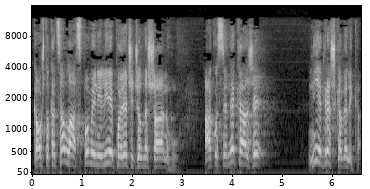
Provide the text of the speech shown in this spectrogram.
kao što kad Allah spomeni lijepo je reći Đaldašanuhu, ako se ne kaže, nije greška velika.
